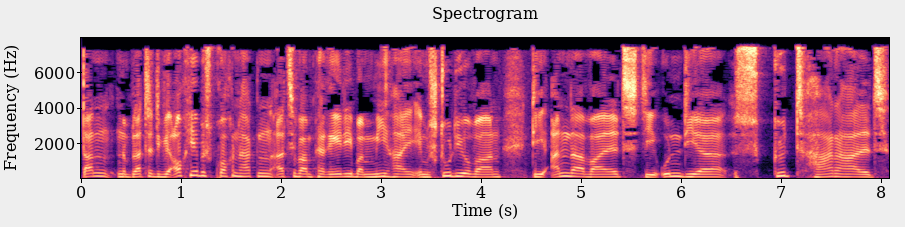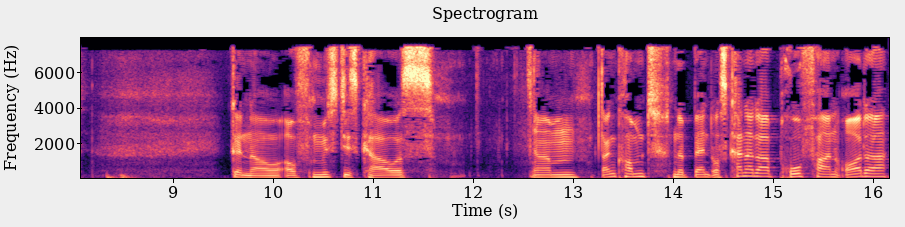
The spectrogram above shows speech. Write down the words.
Dann eine Platte, die wir auch hier besprochen hatten, als wir beim Peredi, beim Mihai im Studio waren, die Anderwald, die Undir, Sküt Harald, genau, auf Mystis Chaos. Ähm, dann kommt eine Band aus Kanada, Profan Order,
